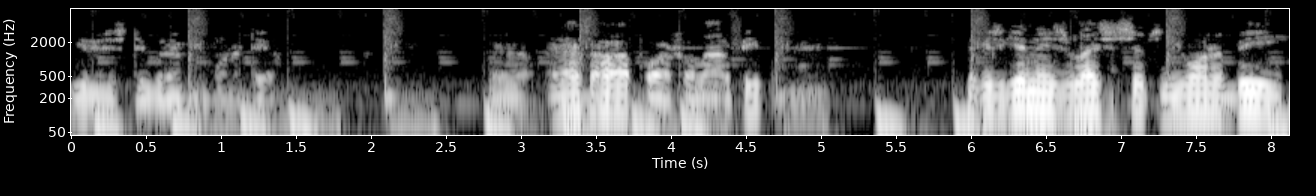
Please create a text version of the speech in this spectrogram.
you to just do whatever you want to do. And that's the hard part for a lot of people, man. Because you get in these relationships and you want to be,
